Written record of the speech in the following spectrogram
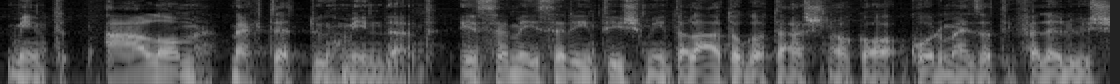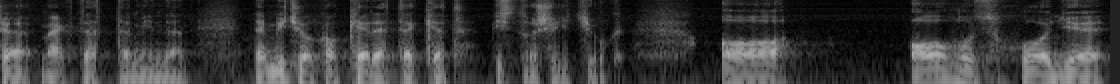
mint állam megtettünk mindent. Én személy szerint is, mint a látogatásnak a kormányzati felelőse megtette mindent. De mi csak a kereteket biztosítjuk. A, ahhoz, hogy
